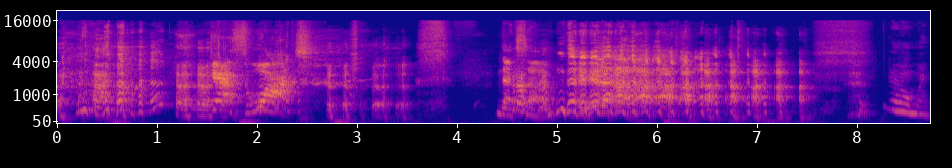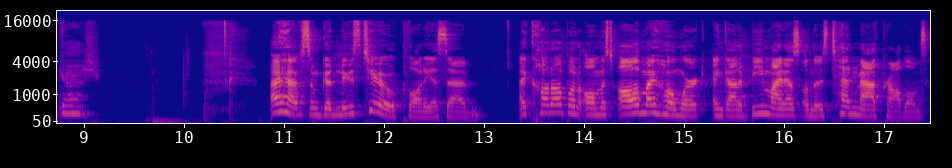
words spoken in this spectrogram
Guess what? Next time. Oh my gosh. I have some good news too, Claudia said. I caught up on almost all of my homework and got a B minus on those 10 math problems.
